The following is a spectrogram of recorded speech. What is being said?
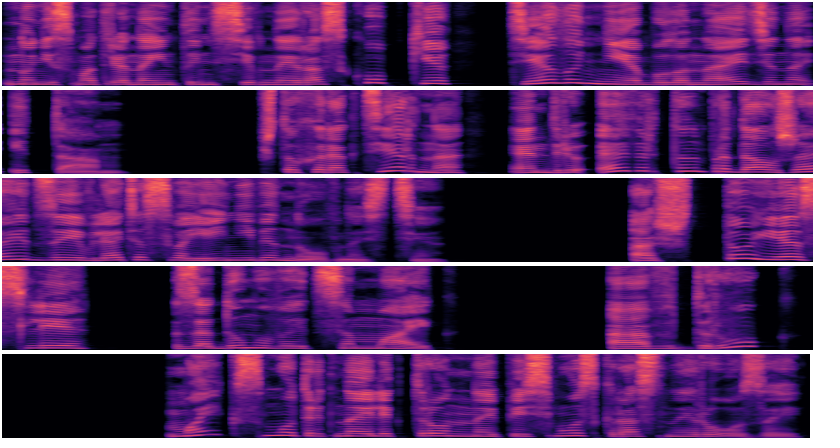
но, несмотря на интенсивные раскопки, тело не было найдено и там. Что характерно — Эндрю Эвертон продолжает заявлять о своей невиновности. «А что если...» — задумывается Майк. «А вдруг...» Майк смотрит на электронное письмо с красной розой.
